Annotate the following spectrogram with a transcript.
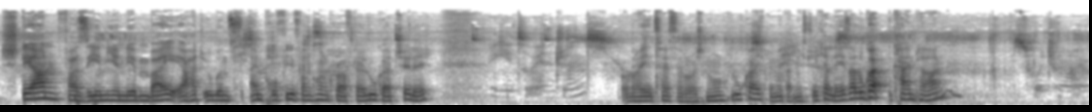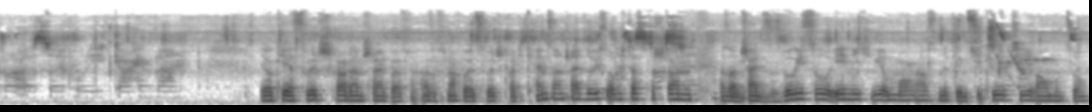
Stern versehen hier nebenbei. Er hat übrigens ein Profil von Concrafter, Luca, chillig. Wir gehen zu Engines. Oder jetzt heißt er, glaube ich, nur Luca. Ich bin mir gerade nicht sicher. Laser Luca, kein Plan. Switch mal einfach alles durch, Brudi. Gar kein Plan. Ja, okay, er switcht gerade anscheinend bei, also FNAF World switcht gerade die Camps anscheinend durch, so habe ich das verstanden. Also anscheinend ist es wirklich so ähnlich wie Among Us mit dem Security-Raum und so.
